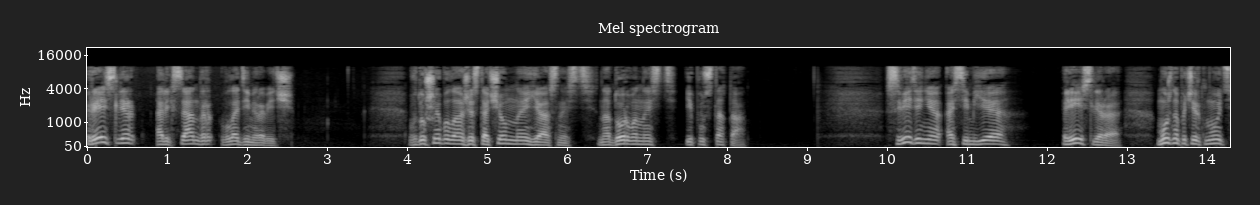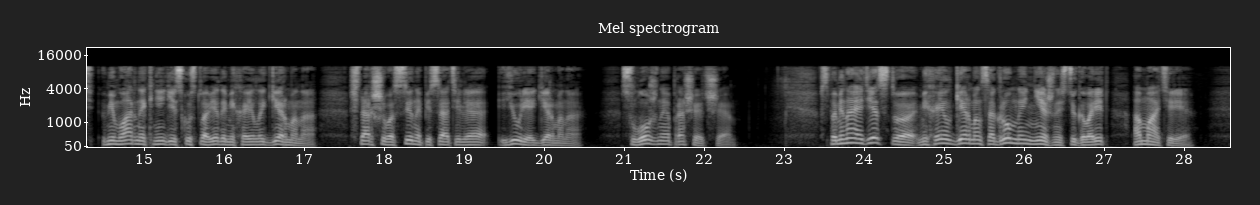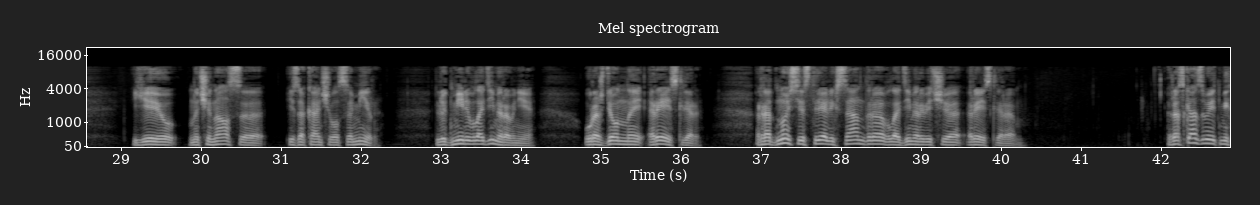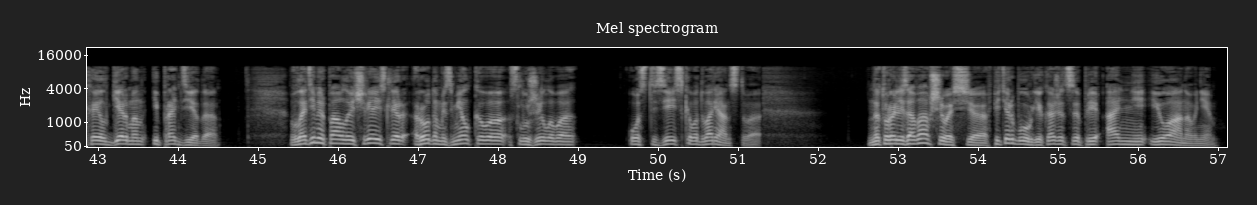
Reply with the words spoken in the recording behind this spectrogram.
Рейслер Александр Владимирович. В душе была ожесточенная ясность, надорванность и пустота. Сведения о семье Рейслера можно почерпнуть в мемуарной книге искусствоведа Михаила Германа, старшего сына писателя Юрия Германа «Сложное прошедшее». Вспоминая детство, Михаил Герман с огромной нежностью говорит о матери. Ею начинался и заканчивался мир. Людмиле Владимировне, урожденной Рейслер, родной сестре Александра Владимировича Рейслера. Рассказывает Михаил Герман и про деда. Владимир Павлович Рейслер родом из мелкого служилого остзейского дворянства, натурализовавшегося в Петербурге, кажется, при Анне Иоанновне.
